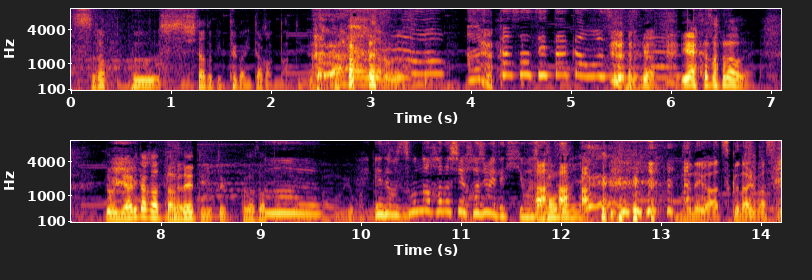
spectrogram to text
スラップした時手が痛かったっていう。悪化させたかもしれない。いやいやそんなことないでもやりたかったんでって言ってくださったんで、あのよかったえでもそんんな話初めて聞きました。本当に。胸が熱くなりますね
